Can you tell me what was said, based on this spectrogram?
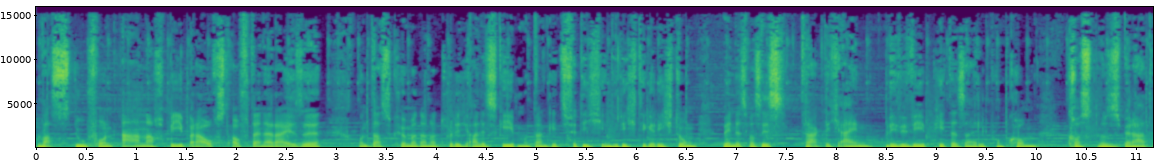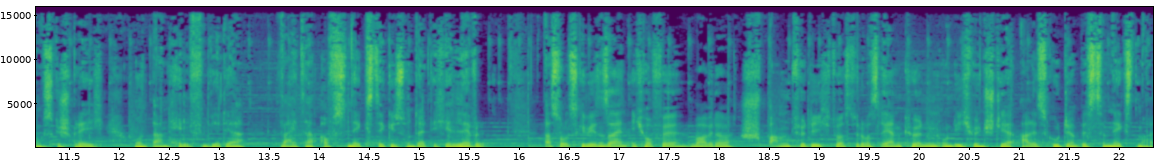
was du von A nach B brauchst auf deiner Reise. Und das können wir dann natürlich alles geben und dann geht's für dich in die richtige Richtung. Wenn das was ist, trag dich ein www.peterseidel.com, kostenloses Beratungsgespräch und dann helfen wir dir weiter aufs nächste gesundheitliche Level. Das soll es gewesen sein. Ich hoffe, war wieder spannend für dich. Du hast wieder was lernen können und ich wünsche dir alles Gute und bis zum nächsten Mal.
